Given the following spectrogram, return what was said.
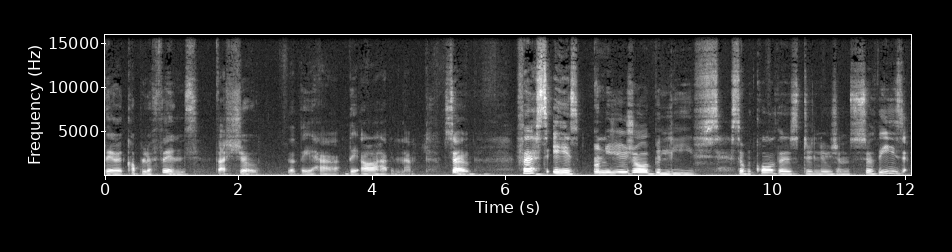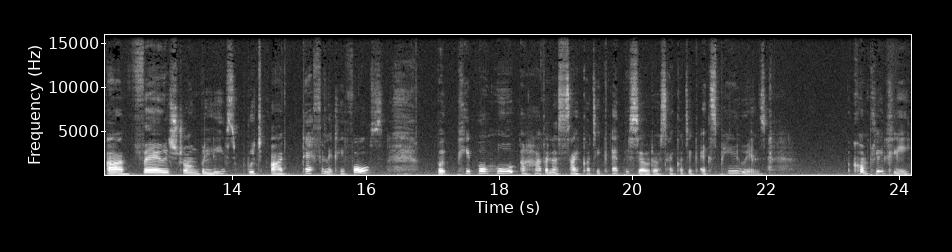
there are a couple of things that show that they have they are having them. So first is unusual beliefs. So we call those delusions. So these are very strong beliefs which are definitely false. But people who are having a psychotic episode or psychotic experience completely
